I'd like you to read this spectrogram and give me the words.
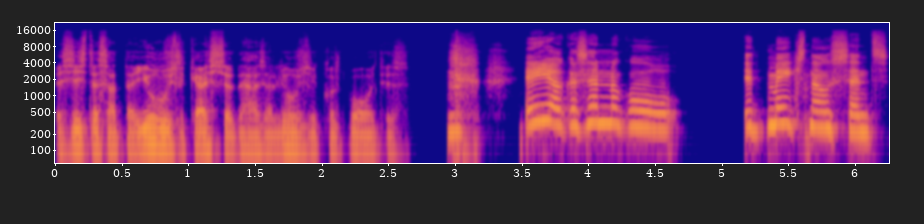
ja siis te saate juhuslikke asju teha seal juhuslikult voodis. ei, aga see on nagu it makes no sense,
